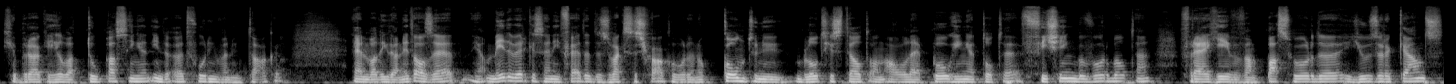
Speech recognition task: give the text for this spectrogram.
gebruiken heel wat toepassingen in de uitvoering van hun taken. En wat ik daarnet al zei, ja, medewerkers zijn in feite de zwakste schakel, worden ook continu blootgesteld aan allerlei pogingen tot hè, phishing bijvoorbeeld, hè, vrijgeven van paswoorden, user accounts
